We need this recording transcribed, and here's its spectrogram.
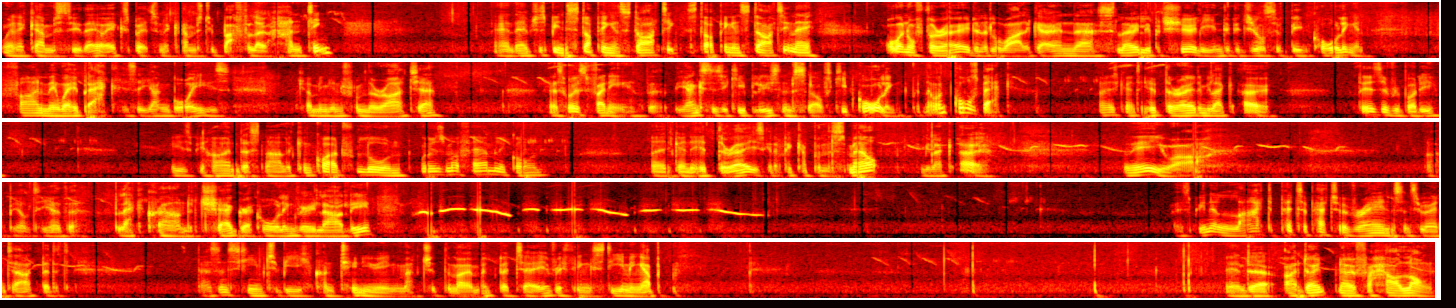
when it comes to, they are experts when it comes to buffalo hunting. And they've just been stopping and starting, stopping and starting. They all went off the road a little while ago, and uh, slowly but surely, individuals have been calling and finding their way back. There's a young boy who's coming in from the right here. That's always funny. The, the youngsters who keep losing themselves keep calling, but no one calls back. I'm just going to hit the road and be like, oh, there's everybody. He's behind us now, looking quite forlorn. Where's my family gone? I'm going to hit the road. He's going to pick up on the smell and be like, oh, there you are. Might be able to hear the black crowned tchagra calling very loudly. There's been a light pitter patter of rain since we went out, but it doesn't seem to be continuing much at the moment, but uh, everything's steaming up. And uh, I don't know for how long.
